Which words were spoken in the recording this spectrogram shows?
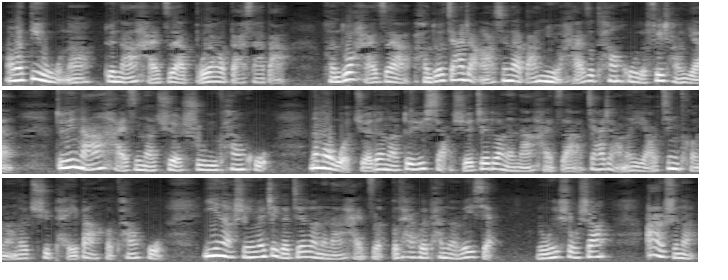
那么第五呢，对男孩子啊不要大撒把。很多孩子呀，很多家长啊，现在把女孩子看护的非常严，对于男孩子呢却疏于看护。那么我觉得呢，对于小学阶段的男孩子啊，家长呢也要尽可能的去陪伴和看护。一呢，是因为这个阶段的男孩子不太会判断危险，容易受伤；二是呢，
